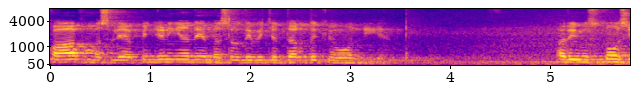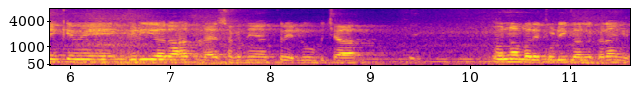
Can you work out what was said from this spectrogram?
ਕਾਫ ਮਸਲੇ ਆ, ਪਿੰਜਣੀਆਂ ਦੇ ਮਸਲ ਦੇ ਵਿੱਚ ਦਰਦ ਕਿਉਂ ਹੁੰਦੀ ਹੈ? ਅਰੇ ਉਸ ਤੋਂ ਅਸੀਂ ਕਿਵੇਂ ਜਿਹੜੀ ਆ ਰਾਹਤ ਲੈ ਸਕਦੇ ਹਾਂ ਘਰੇਲੂ ਉਪਚਾਰ? ਉਹਨਾਂ ਬਾਰੇ ਥੋੜੀ ਗੱਲ ਕਰਾਂਗੇ।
